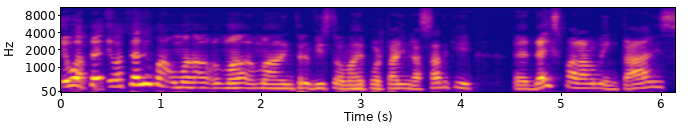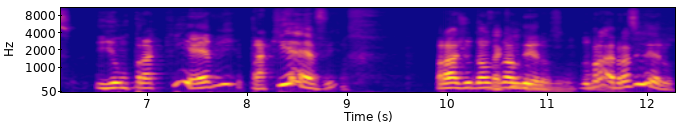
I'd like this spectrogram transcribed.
Eu até, eu até li uma, uma, uma, uma entrevista, uma reportagem engraçada que é, 10 parlamentares iam para Kiev, para Kiev, para ajudar os Daqui brasileiros. do- Do, Bra- é brasileiro. Eu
